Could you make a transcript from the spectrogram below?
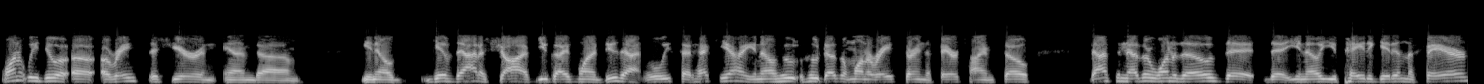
why don't we do a, a race this year and and um, you know give that a shot if you guys want to do that? Well, we said, heck yeah, you know who who doesn't want to race during the fair time? So that's another one of those that that you know you pay to get in the fair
